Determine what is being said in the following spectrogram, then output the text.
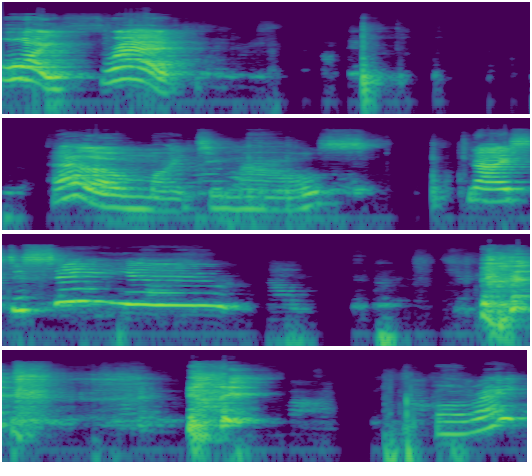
Oi, Fred! Hello, Mighty Mouse. Nice to see you. All right.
